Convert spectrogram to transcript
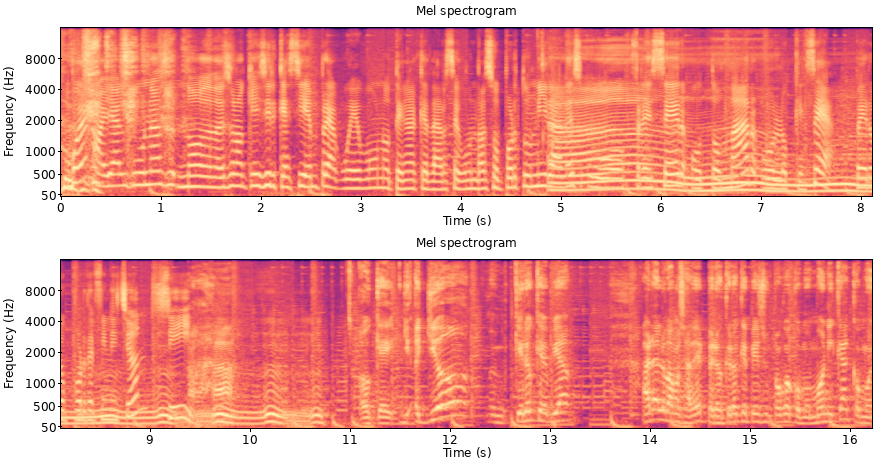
Bueno, hay algunas, no, eso no quiere decir que siempre a huevo uno tenga que dar segundas oportunidades Ah. o ofrecer o tomar o lo que sea, pero por definición, sí. Ajá. Ok, yo, yo, mm, creo que voy a... Ahora lo vamos a ver, pero creo que pienso un poco como Mónica, como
